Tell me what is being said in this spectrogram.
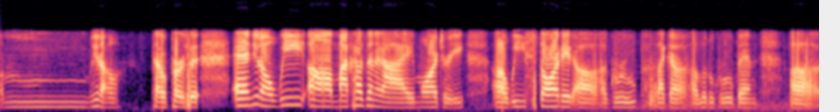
um, you know, type of person. And you know, we, um, my cousin and I, Marjorie, uh, we started uh, a group, like a, a little group, and uh,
